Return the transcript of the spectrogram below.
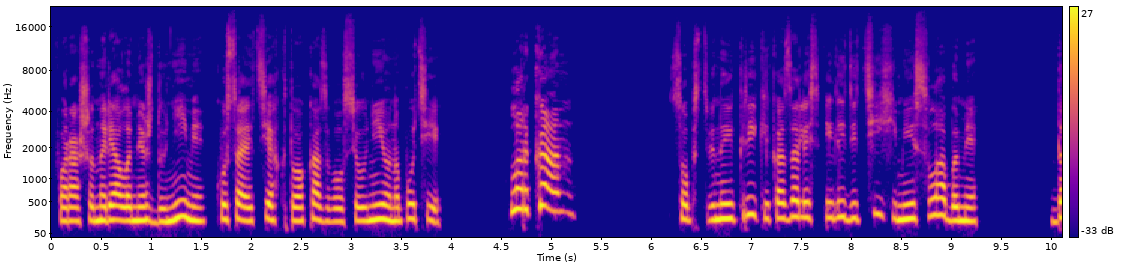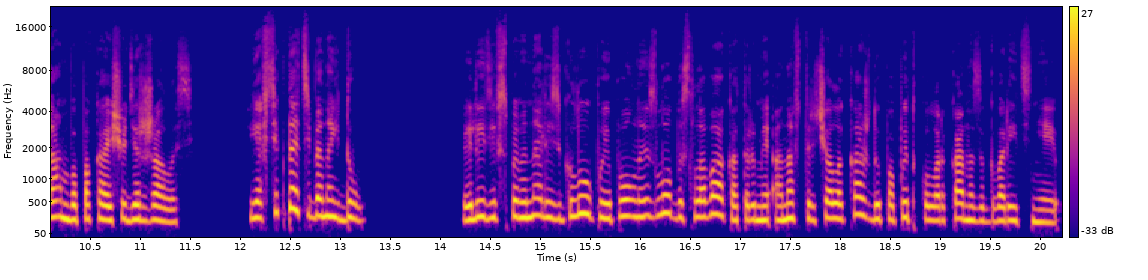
Фараша ныряла между ними, кусая тех, кто оказывался у нее на пути. «Ларкан!» Собственные крики казались Элиде тихими и слабыми. Дамба пока еще держалась. «Я всегда тебя найду!» Элиде вспоминались глупые, полные злобы слова, которыми она встречала каждую попытку Ларкана заговорить с нею.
